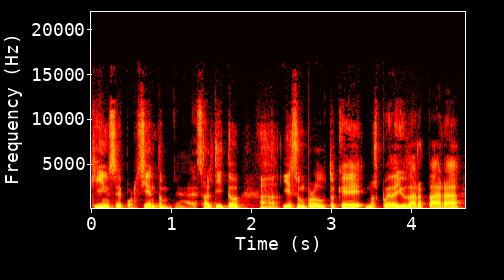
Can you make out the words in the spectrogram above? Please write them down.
15%, ya es altito. Ajá. Y es un producto que nos puede ayudar para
